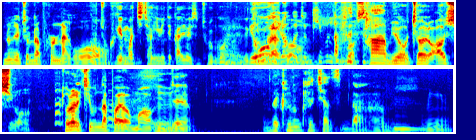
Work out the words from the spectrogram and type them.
이런 게 존나 폴나고 그렇죠. 그게 마치 자기 밑에 깔려 있으면 좋을 것 같네. 음, 느낌. 묘 이런 건 좀 기분 나빠. 뭐 사묘 절 아씨 어, 졸라 기분 나빠요. 뭐 음. 이제 근데 그는 그렇지 않습니다. 음.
